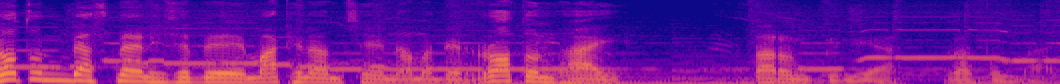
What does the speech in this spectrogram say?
নতুন ব্যাটসম্যান হিসেবে মাঠে নামছেন আমাদের রতন ভাই। দারুণ প্লেয়ার রতন ভাই।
